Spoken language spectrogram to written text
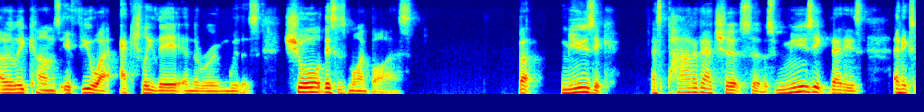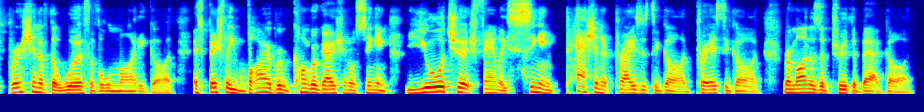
only comes if you are actually there in the room with us. Sure, this is my bias, but music as part of our church service, music that is an expression of the worth of Almighty God, especially vibrant congregational singing, your church family singing passionate praises to God, prayers to God, reminders of truth about God.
